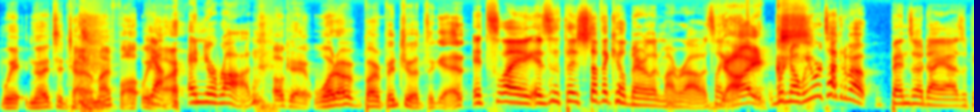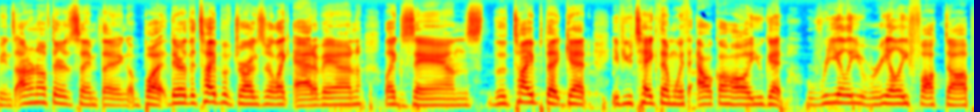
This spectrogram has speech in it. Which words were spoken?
we, no, it's entirely my fault. We yeah, are. and you're wrong. Okay, what are barbiturates again? It's like it's the stuff that killed Marilyn Monroe. It's like Yikes. Well, no, we were talking about benzodiazepines. I don't know if they're the same thing, but they're the type of drugs. They're like Ativan, like Xans, the type that get if you take them with alcohol, you get really, really fucked up,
